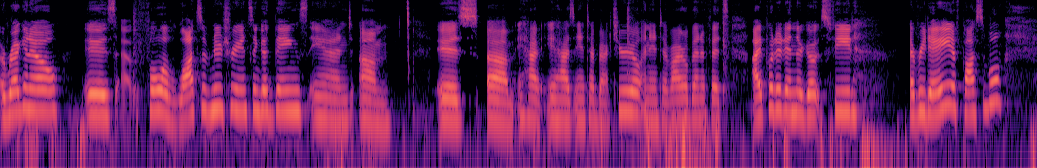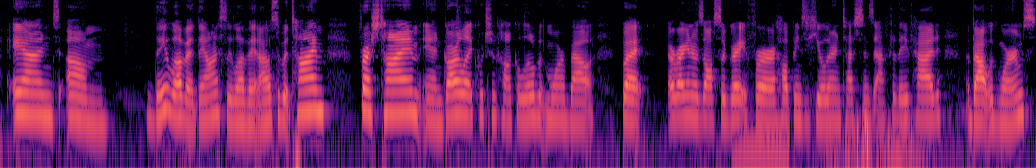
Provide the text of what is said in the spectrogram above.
oregano is full of lots of nutrients and good things, and um, is um, it, ha- it, has antibacterial and antiviral benefits. I put it in their goat's feed every day if possible, and um, they love it. They honestly love it. I also put thyme, fresh thyme, and garlic, which we'll talk a little bit more about. But oregano is also great for helping to heal their intestines after they've had a bout with worms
